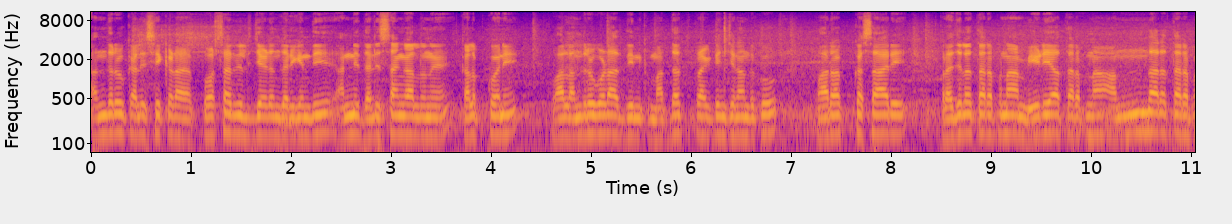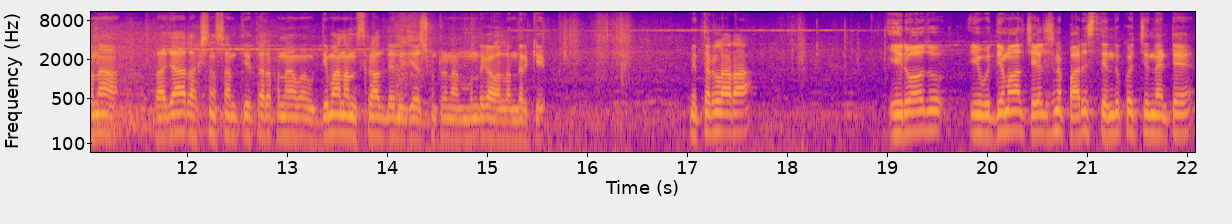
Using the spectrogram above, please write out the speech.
అందరూ కలిసి ఇక్కడ పోస్టర్ రిలీజ్ చేయడం జరిగింది. అన్ని దళిత సంఘాలను కలుపుకొని వాళ్ళందరూ కూడా దీనికి మద్దతు ప్రకటించినందుకు మరొక్కసారి ప్రజల తరపున మీడియా తరపున అందరి తరపున ప్రజారక్షణ సమితి తరపున ఉద్యమ నమస్కారాలు తెలియజేసుకుంటున్నాను ముందుగా వాళ్ళందరికీ. మిత్రులారా ఈరోజు ఈ ఉద్యమాలు చేయాల్సిన పరిస్థితి ఎందుకు వచ్చిందంటే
